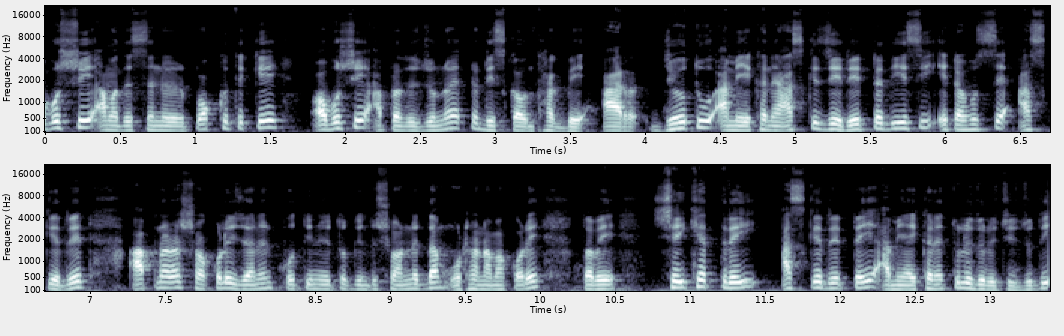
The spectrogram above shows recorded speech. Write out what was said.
অবশ্যই আমাদের চ্যানেলের পক্ষ থেকে অবশ্যই আপনাদের জন্য একটা ডিসকাউন্ট থাকবে। আর যেহেতু আমি এখানে আজকে যে রেটটা দিয়েছি, এটা হচ্ছে আজকের রেট আপনারা সকলেই জানেন প্রতিনিয়ত কিন্তু স্বর্ণের দাম ওঠানামা করে। তবে সেই ক্ষেত্রেই আজকের রেটটাই আমি এখানে তুলে ধরেছি। যদি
